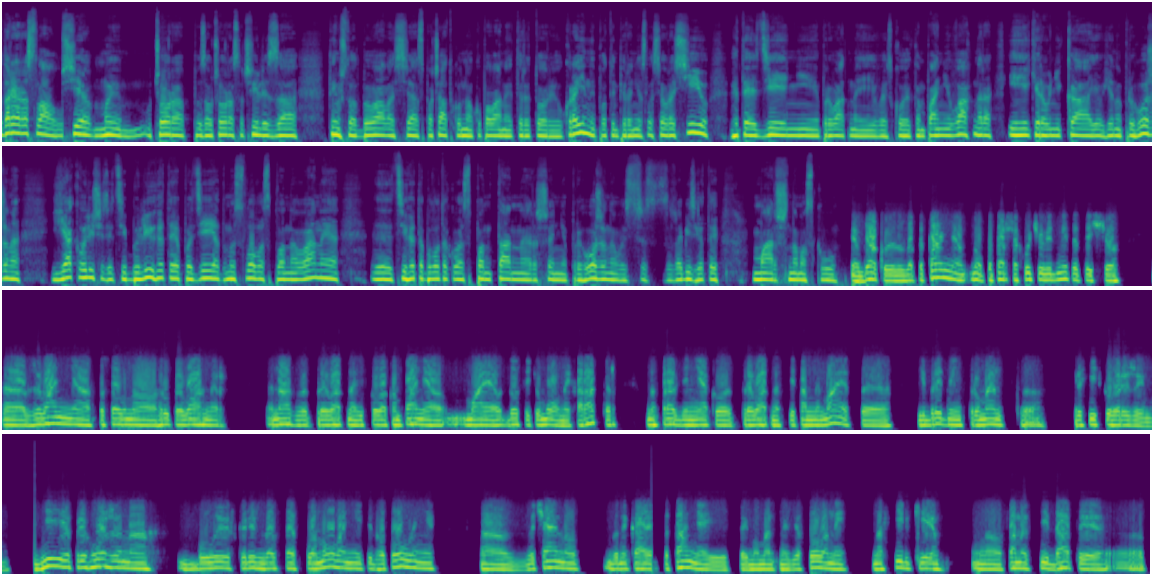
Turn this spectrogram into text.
Удар Ярослаў усе мы учора пазаўчора сачылі за тым што адбывалася спачатку на акупаванай тэрыторыі Украіны потым перанеслася ў Расію гэтыя дзеянні прыватнай вайсковай кампаніі вахнара і яе кіраўніка Евгена прыгожана Як вы лічыце ці былі гэтыя падзеі адмыслова спланаваныя ці гэта было такое спантаннае рашэнне прыгожана вось зрабіць гэты марш на Москву. Дякую за запытання Ну па-перша хочу відмітити що вживання стосовно групи Вагнер назви приватна військова компанія має досить умовний характер. Насправді ніякої приватності там немає. Це гібридний інструмент е, російського режиму. Дії Пригожина були, скоріш за все, сплановані і підготовлені. Е, звичайно, виникає питання, і цей момент не з'ясований, наскільки саме в ці дати е,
